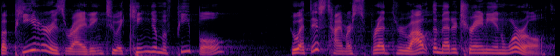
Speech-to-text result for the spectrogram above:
But Peter is writing to a kingdom of people who at this time are spread throughout the Mediterranean world.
